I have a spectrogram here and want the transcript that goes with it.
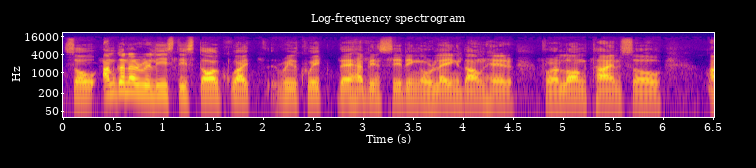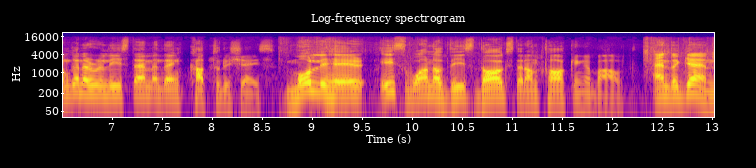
So I'm gonna release this dog quite real quick. They have been sitting or laying down here for a long time. So I'm gonna release them and then cut to the chase. Molly here is one of these dogs that I'm talking about. And again,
